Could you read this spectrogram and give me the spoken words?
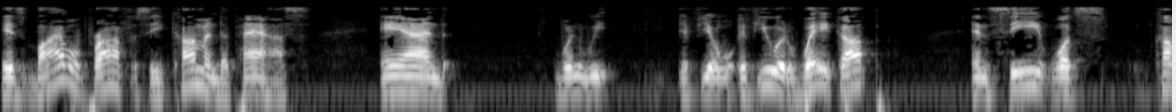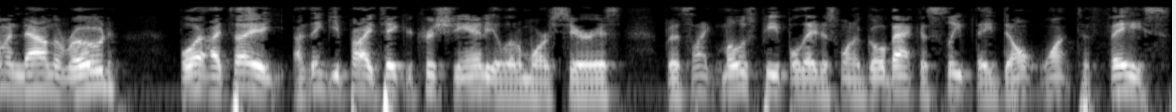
it's Bible prophecy coming to pass. And when we, if you if you would wake up and see what's coming down the road, boy, I tell you, I think you'd probably take your Christianity a little more serious. But it's like most people, they just want to go back to sleep. They don't want to face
